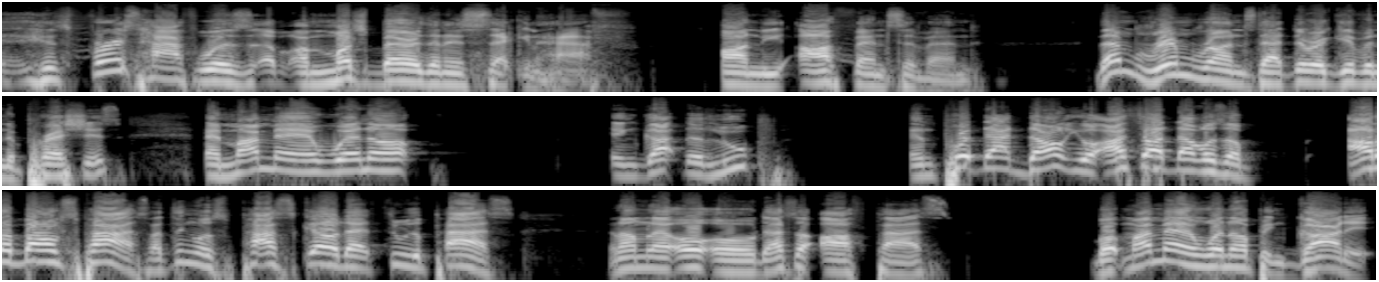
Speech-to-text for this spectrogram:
his first half was a, a much better than his second half on the offensive end. Them rim runs that they were giving to Precious, and my man went up and got the loop and put that down. Yo, I thought that was a out of bounds pass. I think it was Pascal that threw the pass. And I'm like, oh, oh, that's an off pass. But my man went up and got it.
